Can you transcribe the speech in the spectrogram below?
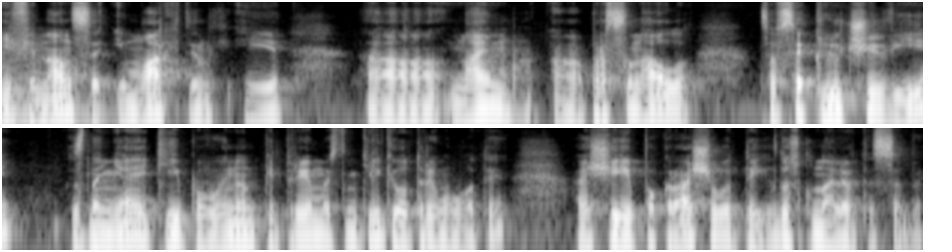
І фінанси, і маркетинг, і найм персоналу це все ключові знання, які повинен підприємець не тільки отримувати, а ще й покращувати і вдосконалювати себе.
